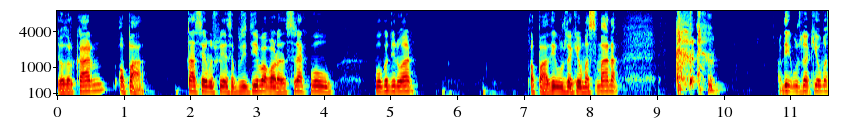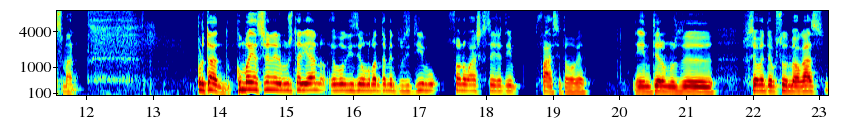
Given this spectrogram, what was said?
Eu adoro carne. Opa, está a ser uma experiência positiva. Agora, será que vou, vou continuar? Opa, digo-vos daqui a uma semana. Digo-vos daqui a uma semana. Portanto, como é esse janeiro vegetariano, eu vou dizer um levantamento positivo, só não acho que seja tipo fácil, estão a ver? Em termos de. Especialmente eu sou do meu gasto,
